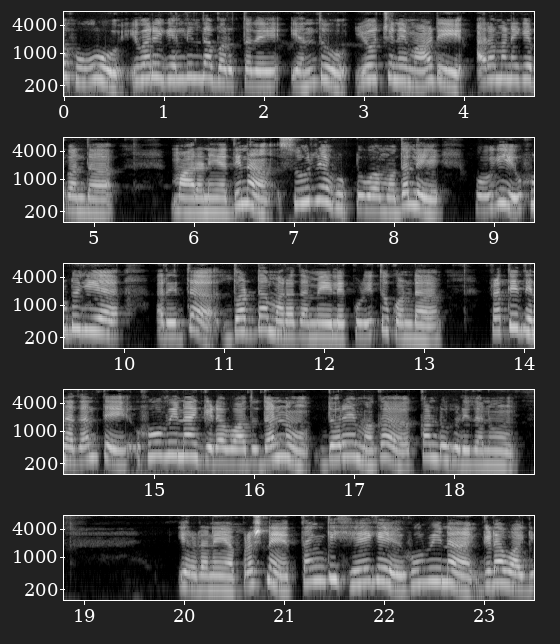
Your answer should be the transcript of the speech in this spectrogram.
ಹೂವು ಇವರಿಗೆಲ್ಲಿಂದ ಬರುತ್ತದೆ ಎಂದು ಯೋಚನೆ ಮಾಡಿ ಅರಮನೆಗೆ ಬಂದ. ಮಾರನೆಯ ದಿನ ಸೂರ್ಯ ಹುಟ್ಟುವ ಮೊದಲೇ ಹೋಗಿ ಹುಡುಗಿಯರಿದ್ದ ದೊಡ್ಡ ಮರದ ಮೇಲೆ ಕುಳಿತುಕೊಂಡ. ಪ್ರತಿದಿನದಂತೆ ಹೂವಿನ ಗಿಡವಾದುದನ್ನು ದೊರೆ ಮಗ ಕಂಡುಹಿಡಿದನು. ಎರಡನೆಯ ಪ್ರಶ್ನೆ, ತಂಗಿ ಹೇಗೆ ಹೂವಿನ ಗಿಡವಾಗಿ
